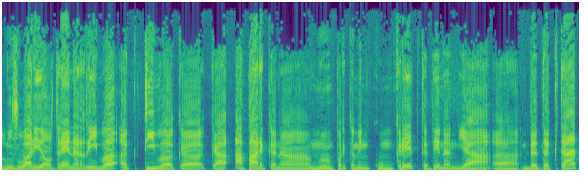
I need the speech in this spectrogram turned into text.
l'usuari del tren arriba, activa que, que aparquen a un aparcament concret que tenen ja eh, detectat,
